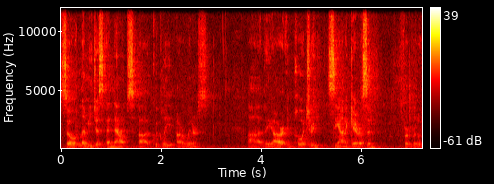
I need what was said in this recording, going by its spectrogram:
So let me just announce quickly our winners. They are in poetry, Sienna Garrison for Little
